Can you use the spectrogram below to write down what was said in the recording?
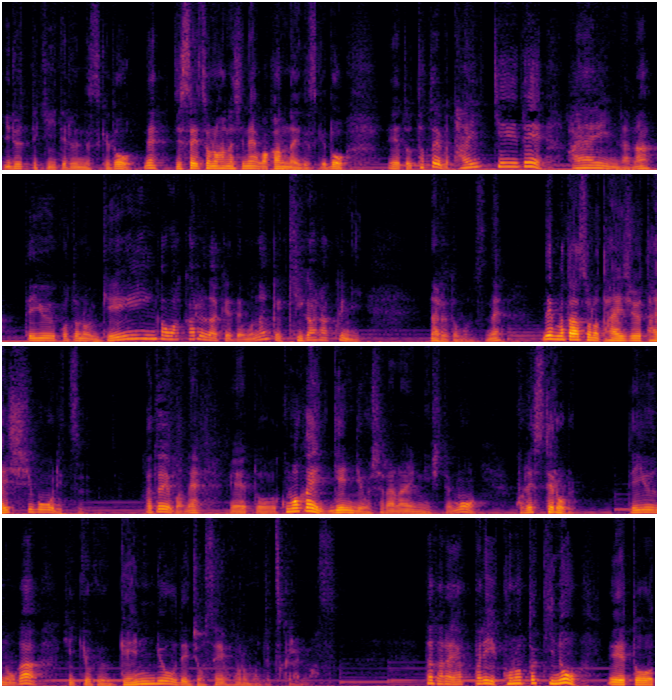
いるって聞いてるんですけど、ね、実際その話ね分かんないですけど、えーと、例えば体型で早いんだなっていうことの原因が分かるだけでもなんか気が楽になると思うんですね。でまたその体重体脂肪率例えばね、えーと、細かい原理を知らないにしてもコレステロールっていうのが結局原料で女性ホルモンで作られます。だからやっぱりこの時の、えーと、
